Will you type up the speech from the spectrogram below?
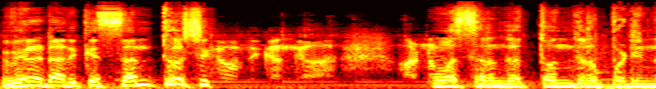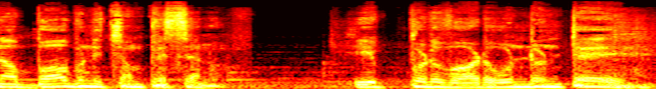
వినడానికి సంతోషంగా ఉంది గంగా. అనవసరంగా తొందరపడి నా బాబుని చంపేశాను. ఇప్పుడు వాడు ఉండుంటే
